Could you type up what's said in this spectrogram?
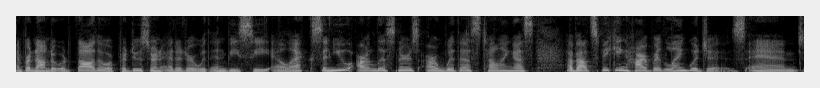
and Fernando Hurtado, a producer and editor with NBC LX. And you, our listeners, are with us telling us about speaking hybrid languages and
